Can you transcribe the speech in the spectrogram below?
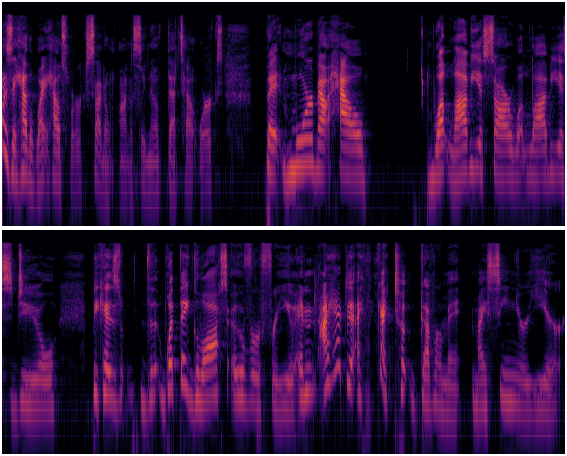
want to say how the White House works. I don't honestly know if that's how it works, but more about how what lobbyists are, what lobbyists do, because the, what they gloss over for you. And I had to, I think I took government my senior year,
